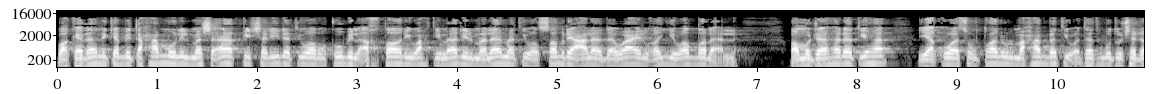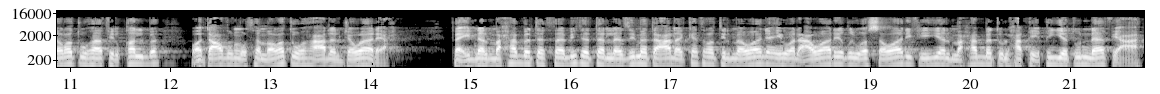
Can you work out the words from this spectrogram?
وكذلك بتحمل المشاق الشديدة وركوب الأخطار واحتمال الملامة والصبر على دواعي الغي والضلال. ومجاهدتها يقوى سلطان المحبة وتثبت شجرتها في القلب وتعظم ثمرتها على الجوارح. فإن المحبة الثابتة اللازمة على كثرة الموانع والعوارض والصوارف هي المحبة الحقيقية النافعة.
